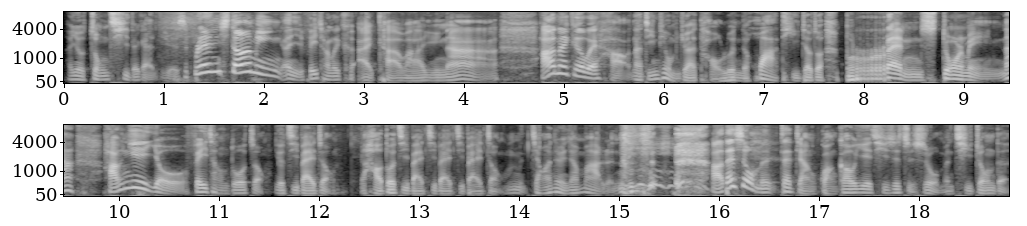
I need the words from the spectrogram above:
很有中气的感觉，是 brainstorming，啊，也非常的可爱，卡哇伊娜。好，那各位好，那今天我们就来讨论的话题叫做 brainstorming。那行业有非常多种，有几百种，有好多几百几百几百种，讲完就很像骂人。好，但是我们在讲广告业，其实只是我们其中的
